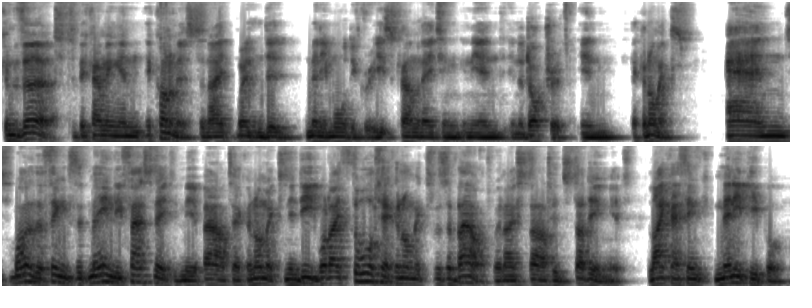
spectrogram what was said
convert to becoming an economist. And I went and did many more degrees, culminating in the end in a doctorate in economics. And one of the things that mainly fascinated me about economics, and indeed what I thought economics was about when I started studying it, like I think many people,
